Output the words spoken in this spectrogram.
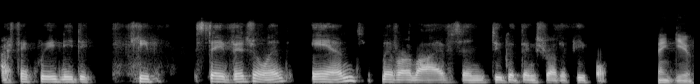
I think we need to keep stay vigilant and live our lives and do good things for other people. Thank you.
